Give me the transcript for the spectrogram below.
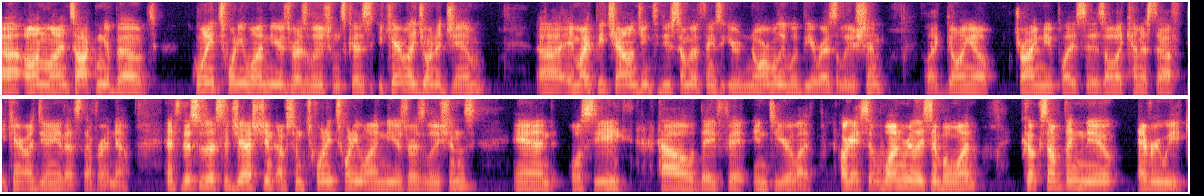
uh, online talking about 2021 New Year's resolutions because you can't really join a gym. Uh, it might be challenging to do some of the things that you normally would be a resolution, like going out trying new places, all that kind of stuff. You can't really do any of that stuff right now. And so this was a suggestion of some 2021 New Year's resolutions, and we'll see how they fit into your life. Okay, so one really simple one: cook something new every week.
